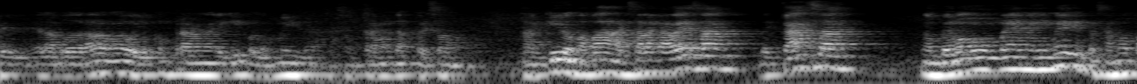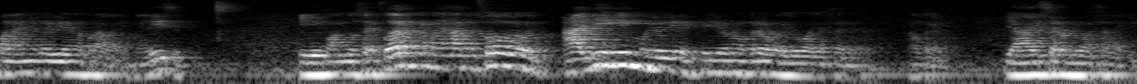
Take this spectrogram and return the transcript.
el, el apoderado nuevo, ellos compraron el equipo, los mil, son tremendas personas. Tranquilo, papá, alza la cabeza, descansa, nos vemos un mes, mes y medio y empezamos para el año que viene otra vez, me dice. Y cuando se fueron, que me dejaron solo, allí mismo yo dije que yo no creo que yo vaya a hacer eso, no creo. Ya hice lo que iba a hacer aquí.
